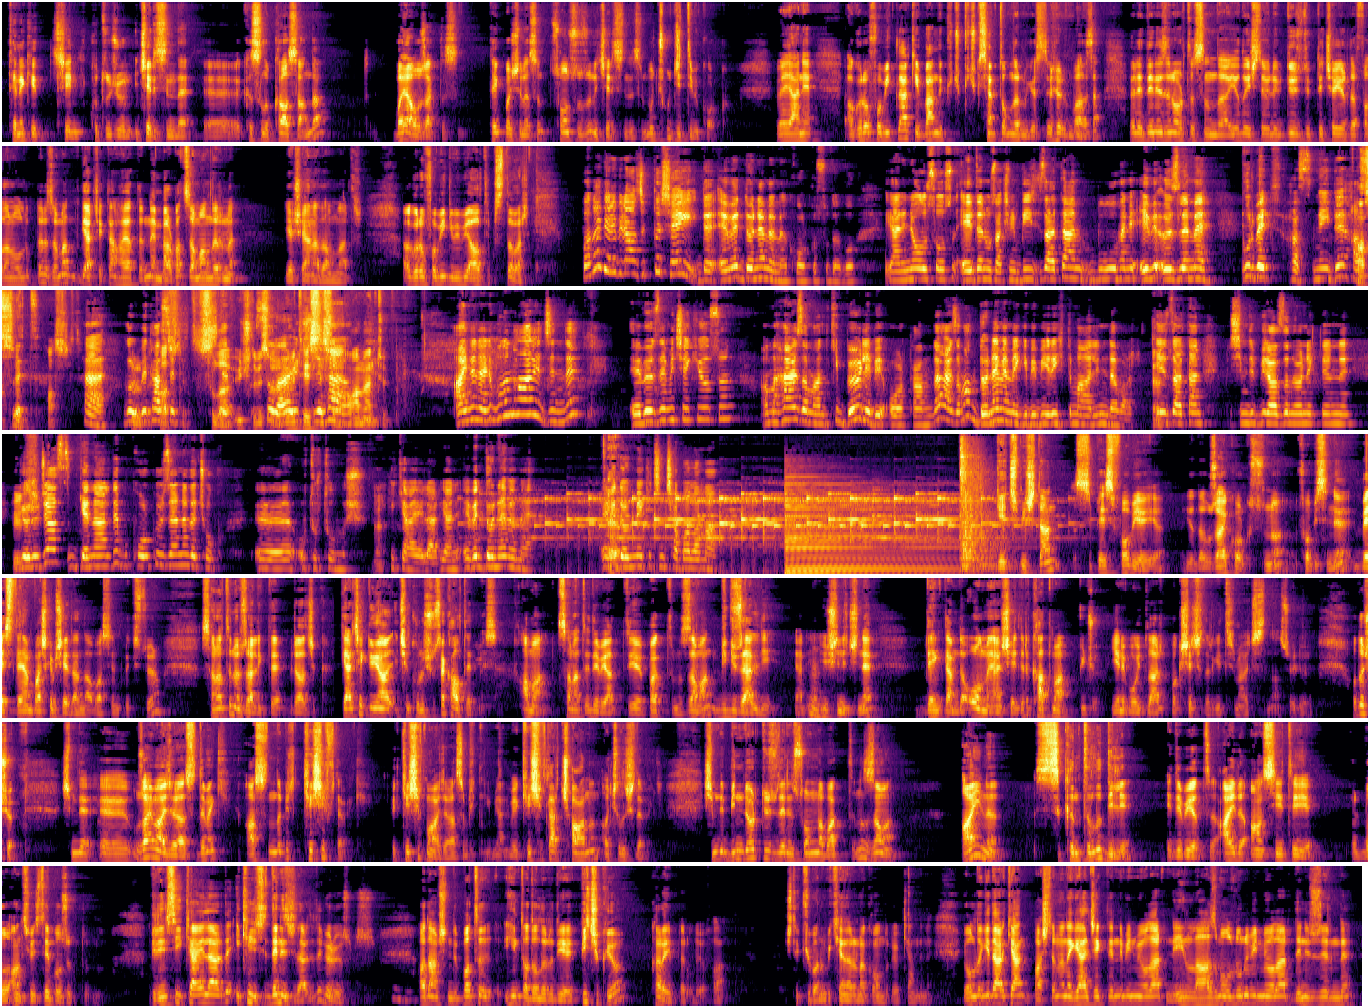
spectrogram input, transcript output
teneke şeyin kutucuğun içerisinde e, kısılıp kalsan da bayağı uzaktasın. Tek başınasın, sonsuzluğun içerisindesin. Bu çok ciddi bir korku. Ve yani agorafobikler ki ben de küçük küçük semptomlarını gösteriyorum bazen. Öyle denizin ortasında ya da işte öyle bir düzlükte, çayırda falan oldukları zaman gerçekten hayatlarının en berbat zamanlarını yaşayan adamlardır. Agorafobi gibi bir altyapısı da var. Bana göre birazcık da şey de eve dönememe korkusu da bu. Yani ne olursa olsun evden uzak. Şimdi biz zaten bu hani evi özleme Gurbet has neydi? Has hasret. Hasret. Ha, gurbet, gurbet hasret. hasret. Sıla, işte, üçlü bir sıla, bir tesis o, amentü. Aynen öyle. Bunun haricinde ev özlemi çekiyorsun ama her zaman ki böyle bir ortamda her zaman dönememe gibi bir ihtimalin de var. Evet. Ki zaten şimdi birazdan örneklerini evet. göreceğiz. Genelde bu korku üzerine de çok e, oturtulmuş evet. hikayeler. Yani eve dönememe, eve evet. dönmek için çabalama. Geçmişten space fobia'yı ya da uzay korkusunu, fobisini besleyen başka bir şeyden daha bahsetmek istiyorum. Sanatın özellikle birazcık gerçek dünya için konuşursak halt etmesi. Ama sanat edebiyat diye baktığımız zaman bir güzelliği yani Hı. işin içine denklemde olmayan şeyleri katma gücü. Yeni boyutlar, bakış açıları getirme açısından söylüyorum. O da şu. Şimdi e, uzay macerası demek aslında bir keşif demek. Bir keşif macerası. Bir, yani bir keşifler çağının açılışı demek. Şimdi 1400'lerin sonuna baktığınız zaman aynı sıkıntılı dili, edebiyatı, ayrı ansiyeteyi, bu ansiyete bozukluğunu. Birincisi hikayelerde, ikincisi denizcilerde de görüyorsunuz. Adam şimdi Batı Hint adaları diye bir çıkıyor, Karayipler oluyor falan. İşte Küba'nın bir kenarına konduruyor kendini. Yolda giderken başlarına ne geleceklerini bilmiyorlar, neyin lazım olduğunu bilmiyorlar deniz üzerinde.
